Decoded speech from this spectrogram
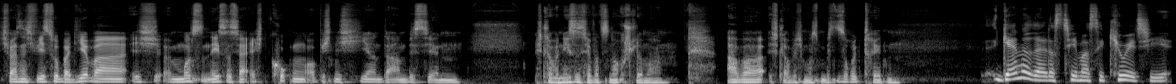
Ich weiß nicht, wie es so bei dir war. Ich muss nächstes Jahr echt gucken, ob ich nicht hier und da ein bisschen, ich glaube, nächstes Jahr wird es noch schlimmer. Aber ich glaube, ich muss ein bisschen zurücktreten. generell das Thema Security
